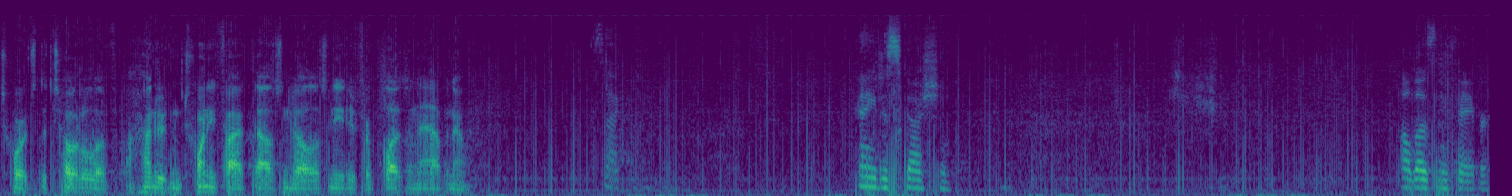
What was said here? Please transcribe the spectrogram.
towards the total of $125,000 needed for Pleasant Avenue. Second. Any discussion? All those in favor?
